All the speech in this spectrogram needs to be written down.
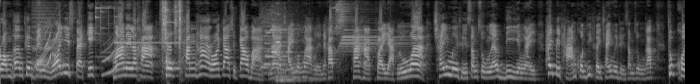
รอมเพิ่มขึ้นเป็น 128 กิก มาในราคา 6,599 บาท น่าใช้มาก ๆ เลยนะครับ ถ้าหากใครอยากรู้ว่าใช้มือถือ Samsung แล้วดียังไง ให้ไปถามคนที่เคยใช้มือถือ Samsung ครับ ทุกคน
